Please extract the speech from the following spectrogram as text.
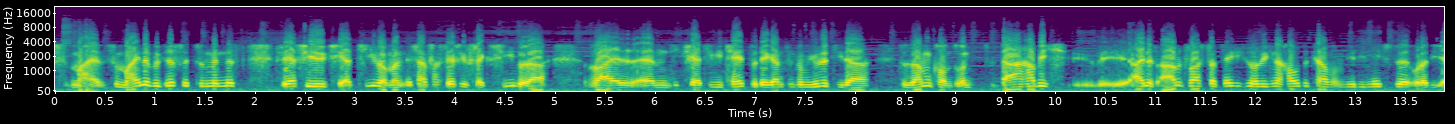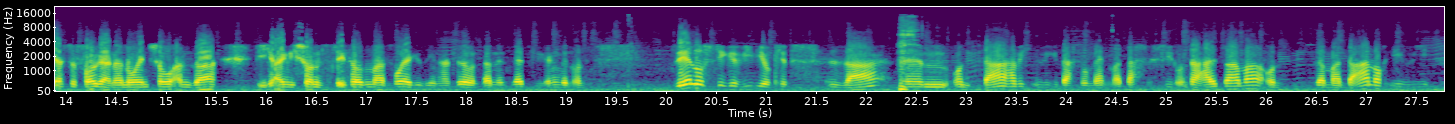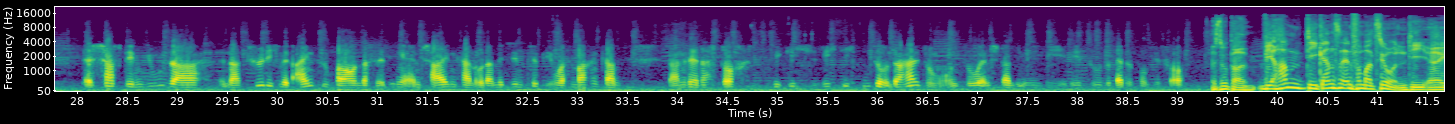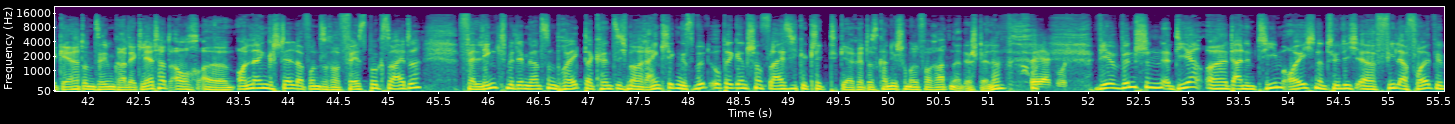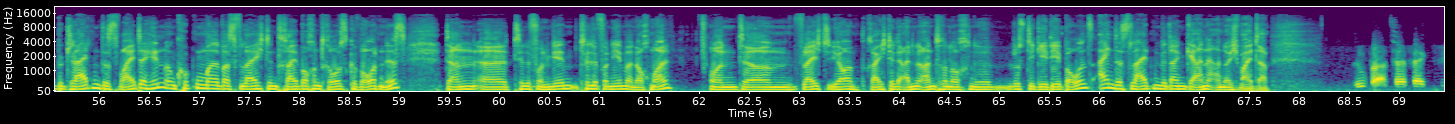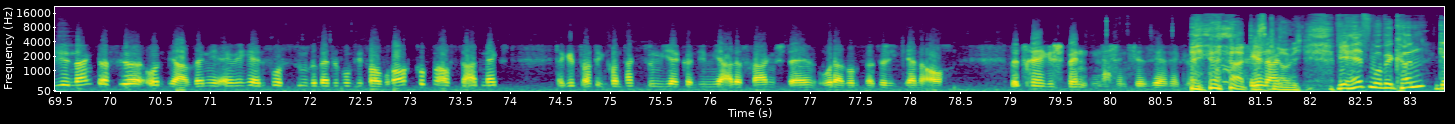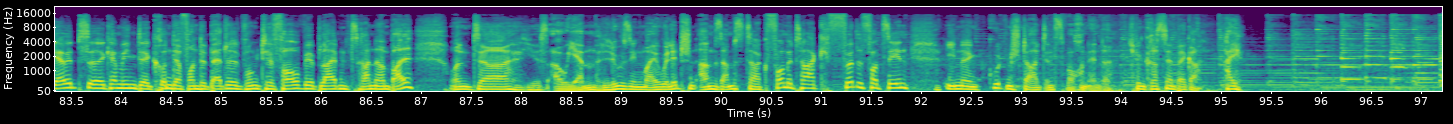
für meine Begriffe zumindest sehr viel kreativer. Man ist einfach sehr viel flexibler, weil ähm, die Kreativität so der ganzen Community da zusammenkommt. Und da habe ich äh, eines Abends war es tatsächlich so, dass ich nach Hause kam und mir die nächste oder die erste Folge einer neuen Show ansah, die ich eigentlich schon 10.000 Mal vorher gesehen hatte und dann ins Netz gegangen bin und sehr lustige Videoclips sah. Ähm, und da habe ich irgendwie gedacht, Moment mal, das ist viel unterhaltsamer. Und wenn man da noch irgendwie es schafft, den User natürlich mit einzubauen, dass er Dinge entscheiden kann oder mit dem Clip irgendwas machen kann, dann wäre das doch wirklich richtig gute Unterhaltung. Und so entstand irgendwie die Idee zu TheBattle.tv. Super. Wir haben die ganzen Informationen, die äh, Gerhard uns eben gerade erklärt hat, auch äh, online gestellt auf unserer Facebook-Seite. Verlinkt mit dem ganzen Projekt, da könnt ihr sich mal reinklicken. Es wird übrigens schon fleißig geklickt, Gerhard. Das kann ich schon mal verraten an der Stelle. Sehr gut. Wir wünschen dir, äh, deinem Team, euch natürlich äh, viel Erfolg. Wir begleiten das weiterhin und gucken mal, was vielleicht in drei Wochen draus geworden ist. Dann äh, telefonieren, telefonieren wir nochmal. Und ähm, vielleicht ja, reicht ja der eine oder andere noch eine lustige Idee bei uns ein. Das leiten wir dann gerne an euch weiter. Super, perfekt. Vielen Dank dafür. Und ja, wenn ihr irgendwelche Infos zu TheBattle.tv braucht, guckt mal auf Startnext. Da gibt es auch den Kontakt zu mir, könnt ihr mir alle Fragen stellen oder sonst natürlich gerne auch Beträge spenden. Da sind wir sehr, sehr glücklich. Ja, das glaube ich. Wir helfen, wo wir können. Gerrit äh, Camming, der Gründer von TheBattle.tv. Wir bleiben dran am Ball. Und äh, hier ist OEM Losing My Religion am Samstag Vormittag, Viertel vor zehn. Ihnen einen guten Start ins Wochenende. Ich bin Christian Becker. Hi.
